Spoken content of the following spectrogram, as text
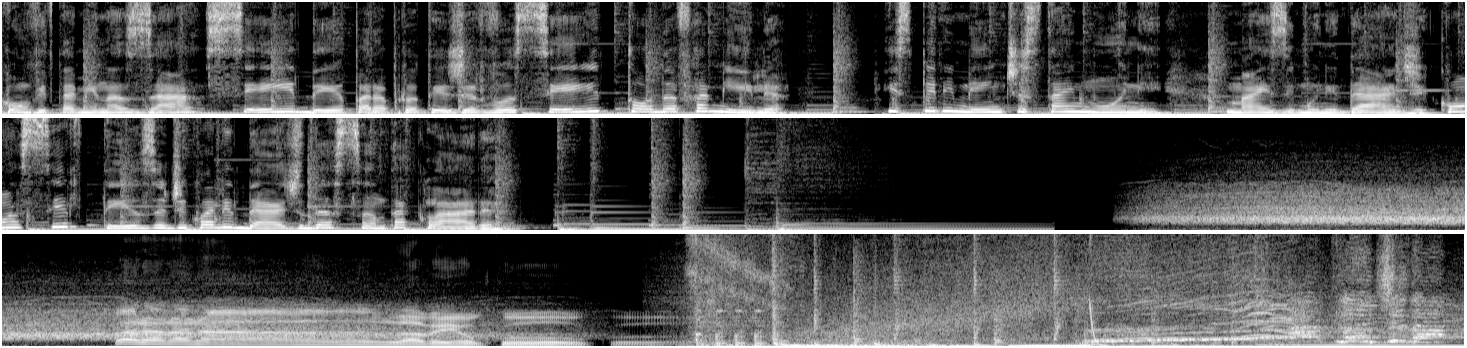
Com vitaminas A, C e D para proteger você e toda a família. Experimente Está Imune, mais imunidade com a certeza de qualidade da Santa Clara. Pararará, lá vem o cuco. Atlântida.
